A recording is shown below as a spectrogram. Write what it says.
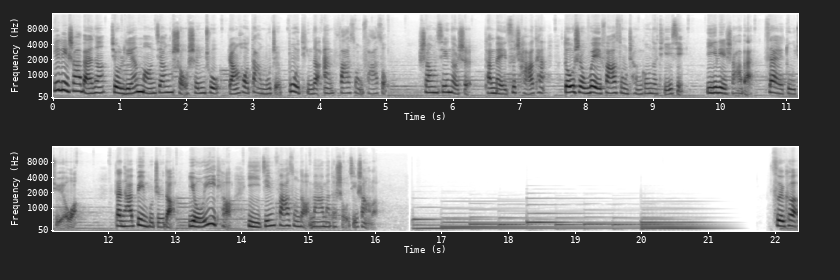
伊丽莎白呢，就连忙将手伸出，然后大拇指不停地按发送发送。伤心的是，他每次查看都是未发送成功的提醒。伊丽莎白再度绝望，但他并不知道有一条已经发送到妈妈的手机上了。此刻，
